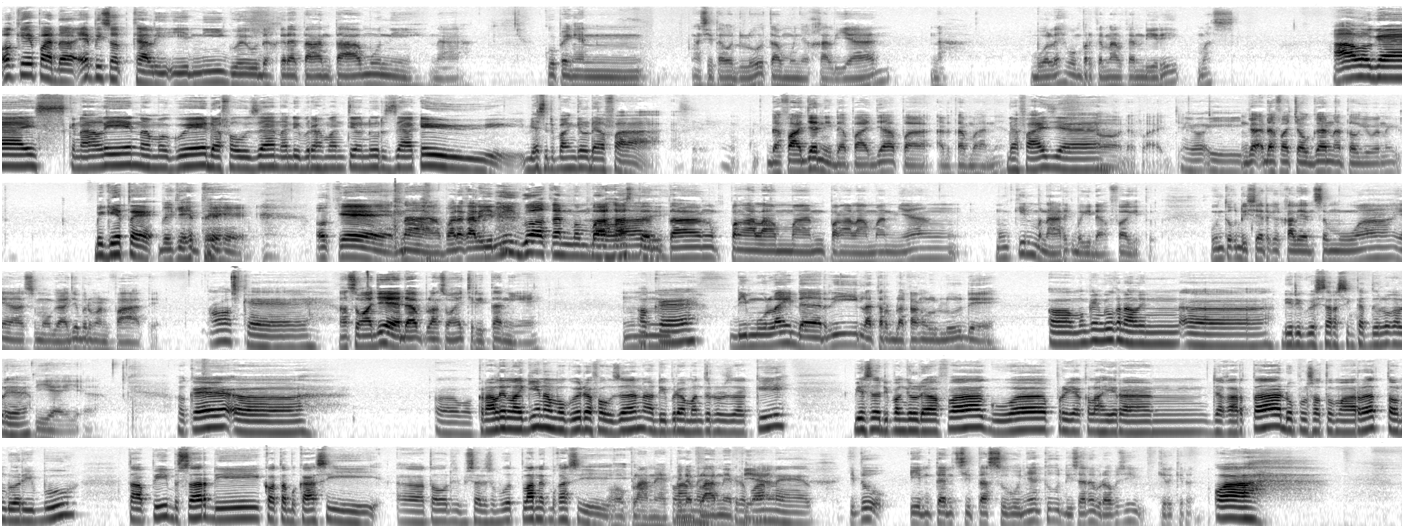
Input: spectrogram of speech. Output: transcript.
Oke pada episode kali ini gue udah kedatangan tamu nih. Nah gue pengen ngasih tahu dulu tamunya kalian. Nah boleh memperkenalkan diri mas Halo guys, kenalin nama gue Dava Uzan Andi Brahmantio Nurzaki Biasa dipanggil Dava Dava aja nih, Dava aja apa ada tambahannya? Dava aja Oh Dava aja Yoi Enggak Dava Cogan atau gimana gitu BGT BGT. Oke, nah pada kali ini gue akan membahas Alay. tentang pengalaman-pengalaman yang mungkin menarik bagi Dava gitu. Untuk di-share ke kalian semua, ya semoga aja bermanfaat ya. Oke Langsung aja ya, Dav, langsung aja cerita nih ya. Hmm, Oke Dimulai dari latar belakang lu dulu deh. Eh, Mungkin gue kenalin eh, diri gue secara singkat dulu kali ya Iya, iya. Oke eh, eh, Kenalin lagi nama gue Dava Uzan Adi Brahmantio Nurzaki Biasa dipanggil Dava Gue pria kelahiran Jakarta 21 Maret tahun 2000 Tapi besar di kota Bekasi eh, Atau bisa disebut planet Bekasi Oh, planet, beda planet, beda ya. planet. Itu intensitas suhunya tuh di sana berapa sih kira-kira? Wah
